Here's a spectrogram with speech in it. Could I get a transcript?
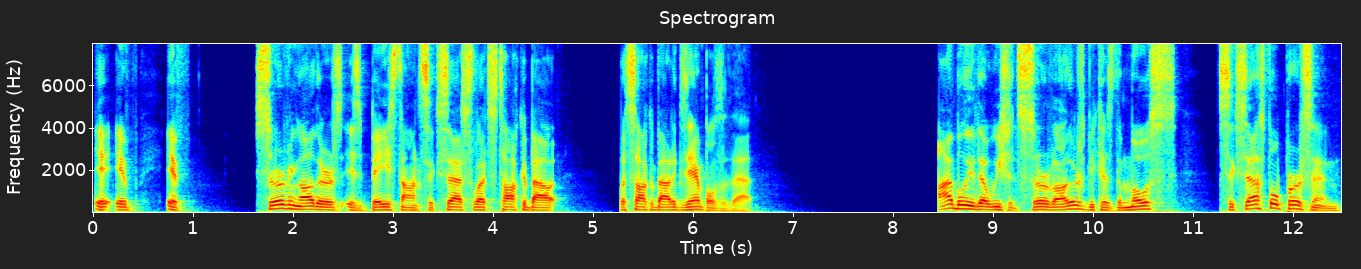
if, if serving others is based on success, let's talk about, let's talk about examples of that. I believe that we should serve others because the most successful person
